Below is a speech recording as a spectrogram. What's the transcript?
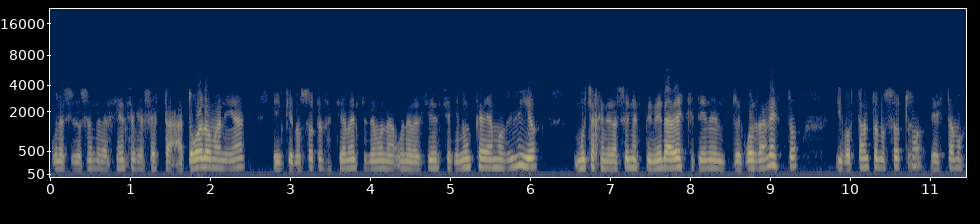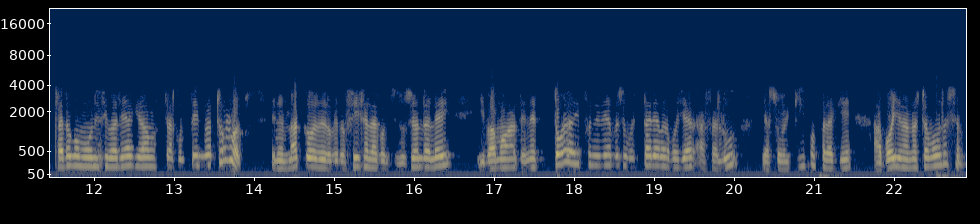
una situación de emergencia que afecta a toda la humanidad y que nosotros efectivamente tenemos una, una emergencia que nunca hayamos vivido. Muchas generaciones primera vez que tienen recuerdan esto y por tanto nosotros estamos claros como municipalidad que vamos a cumplir nuestro rol en el marco de lo que nos fija la Constitución, la ley, y vamos a tener toda la disponibilidad presupuestaria para apoyar a salud y a sus equipos para que apoyen a nuestra población.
